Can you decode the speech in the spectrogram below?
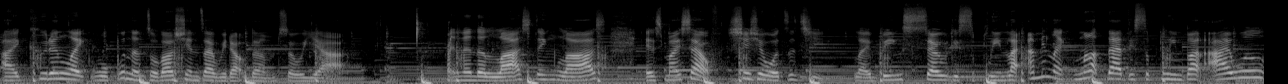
I couldn't like 我不能走到现在 without them. So yeah. And then the last thing last is myself. 谢谢我自己 like being so disciplined like i mean like not that disciplined but i will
